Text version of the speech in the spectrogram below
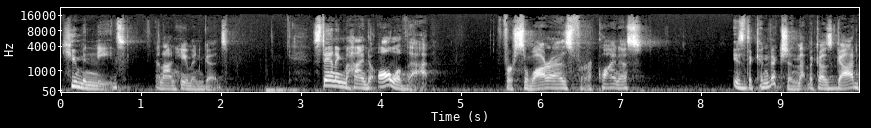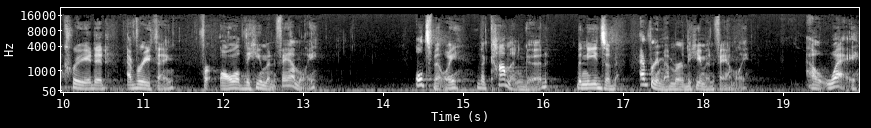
human needs and on human goods. Standing behind all of that, for Suarez, for Aquinas, is the conviction that because God created everything for all of the human family, ultimately, the common good the needs of every member of the human family outweigh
